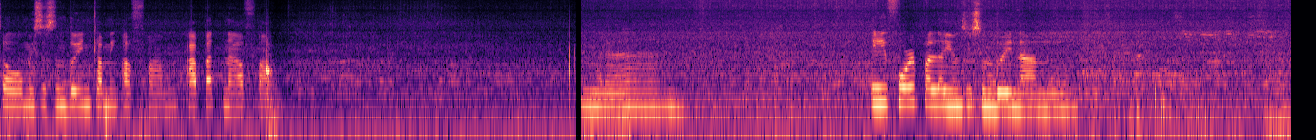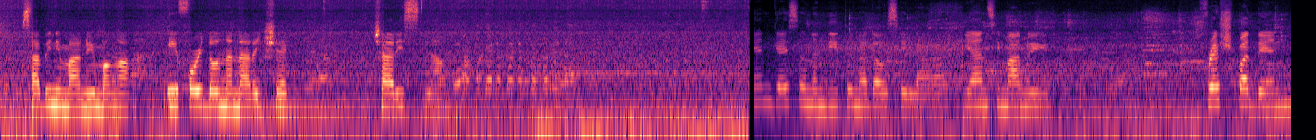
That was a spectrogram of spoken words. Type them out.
So, may susunduin kaming afam. Apat na afam. A4 pala yung susunduin namin. Sabi ni Mano yung mga A4 daw na na-reject. Charis lang. Yan guys, so nandito na daw sila. Yan si Manoy. Fresh pa din.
